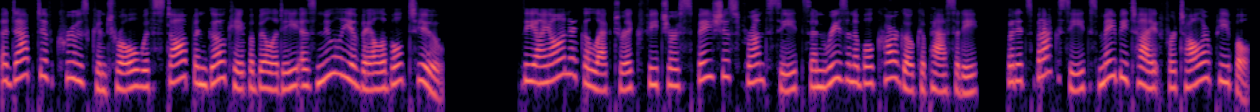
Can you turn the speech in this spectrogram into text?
Adaptive cruise control with stop and go capability is newly available too. The Ioniq Electric features spacious front seats and reasonable cargo capacity, but its back seats may be tight for taller people.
